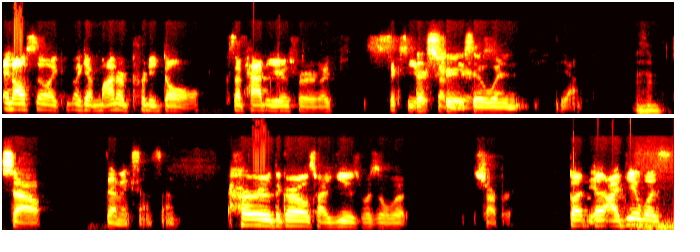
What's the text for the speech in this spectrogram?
and also like again, mine are pretty dull because I've had earrings for like six years. That's true. years. So when, yeah, Mhm. so that makes sense then. her the girls who I used was a little bit sharper, but Yeah. the idea was,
